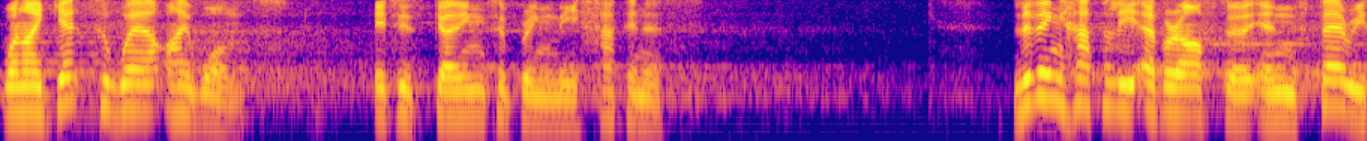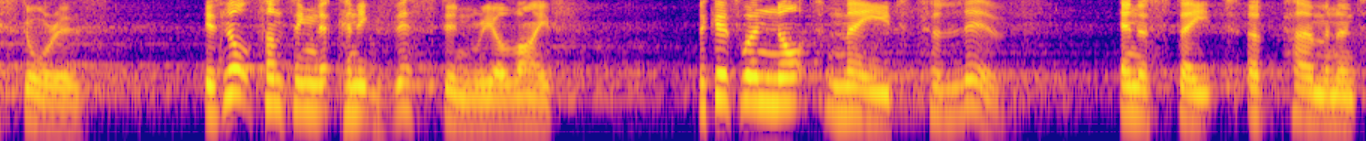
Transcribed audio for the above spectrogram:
when I get to where I want, it is going to bring me happiness. Living happily ever after in fairy stories is not something that can exist in real life because we're not made to live in a state of permanent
